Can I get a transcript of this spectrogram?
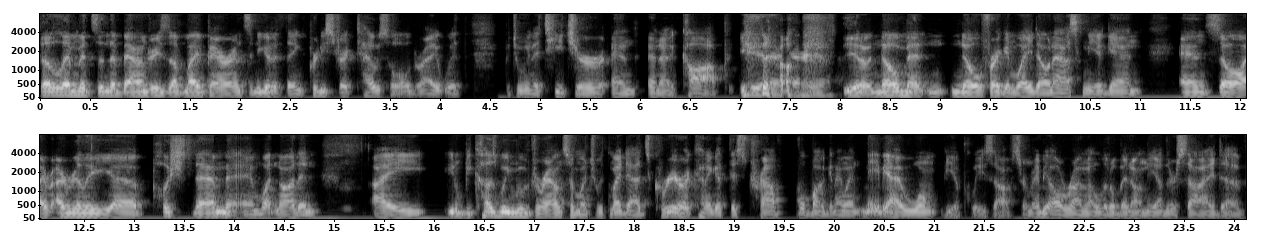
the limits and the boundaries of my parents. And you got to think pretty strict household, right? With between a teacher and, and a cop, you, yeah, know? Yeah, yeah. you know, no meant no friggin' way. Don't ask me again. And so I, I really uh, pushed them and whatnot. And I you know, because we moved around so much with my dad's career, I kind of got this travel bug, and I went, maybe I won't be a police officer. Maybe I'll run a little bit on the other side of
